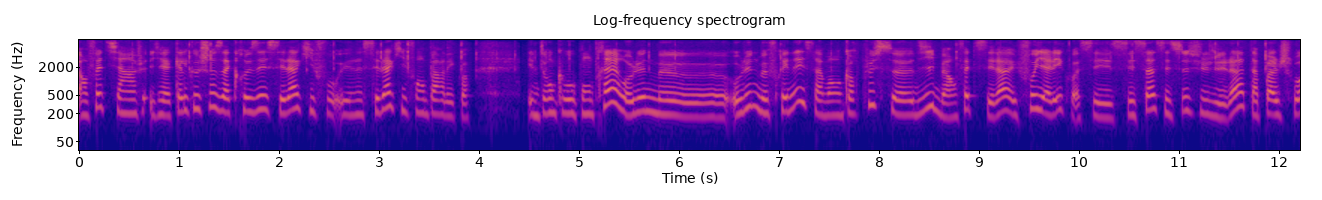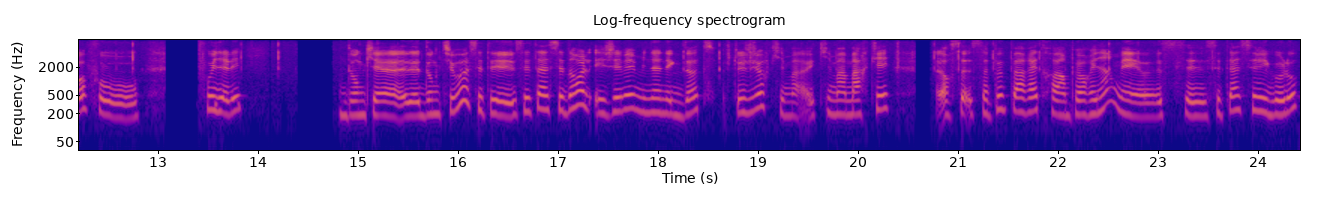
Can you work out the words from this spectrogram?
en fait, il y, a un- il y a quelque chose à creuser, c'est là qu'il faut, c'est là qu'il faut en parler quoi. Et donc, au contraire, au lieu de me, au lieu de me freiner, ça m'a encore plus euh, dit, ben, en fait, c'est là, il faut y aller, quoi. C'est ça, c'est ce sujet-là, t'as pas le choix, faut, faut y aller. Donc, euh, donc tu vois, c'était assez drôle. Et j'ai même une anecdote, je te jure, qui m'a marqué. Alors, ça, peut paraître un peu rien, mais euh, c'était assez rigolo.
